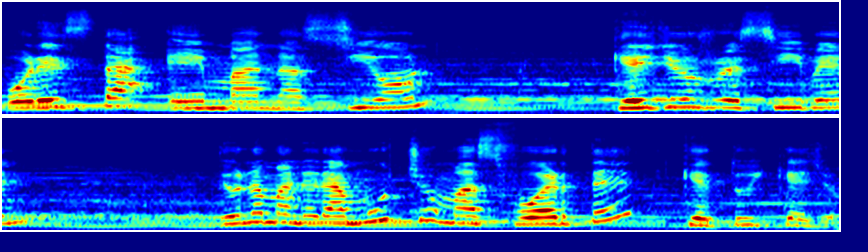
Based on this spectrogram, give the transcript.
Por esta emanación que ellos reciben de una manera mucho más fuerte que tú y que yo.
